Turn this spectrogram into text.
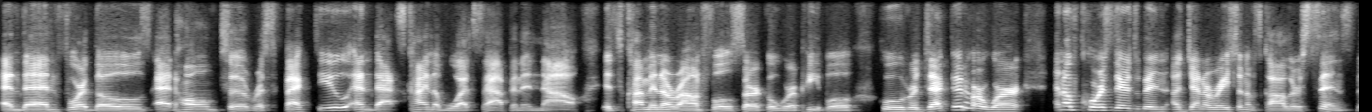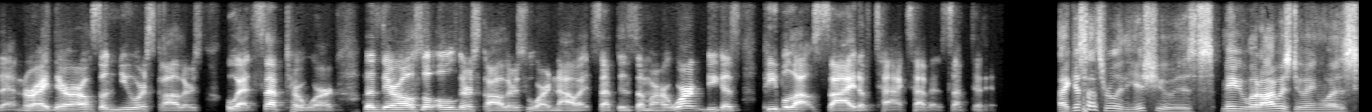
and then for those at home to respect you. And that's kind of what's happening now. It's coming around full circle where people who rejected her work and of course, there's been a generation of scholars since then, right? There are also newer scholars who accept her work, but there are also older scholars who are now accepting some of her work because people outside of tax have accepted it. I guess that's really the issue is maybe what I was doing was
